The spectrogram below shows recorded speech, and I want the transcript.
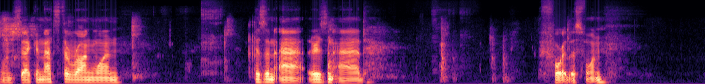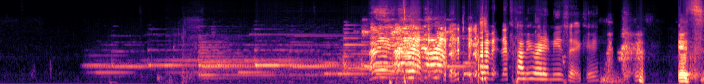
One second. That's the wrong one. There's an ad. There's an ad for this one. That's, copyrighted music. It's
